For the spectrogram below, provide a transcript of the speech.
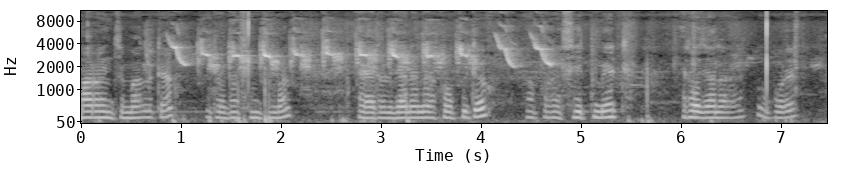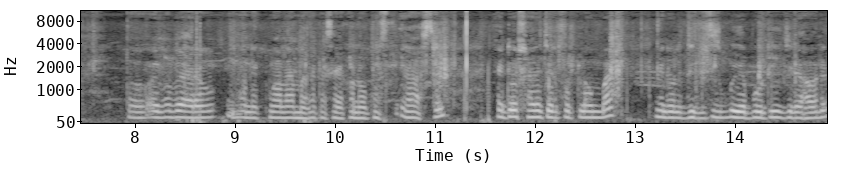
বারো ইঞ্চি মাল এটা এটা দশ ইঞ্চি মাল। এটা জানালার কপিটাও, তারপরে সিটমেট এটাও জানালার উপরে। তো এইভাবে আরও অনেক মাল আমাদের কাছে এখন উপস্থিত, আসছে। এটাও সাড়ে চার ফুট লম্বা। এটা হলো জিগসি বডি যেটা হলে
